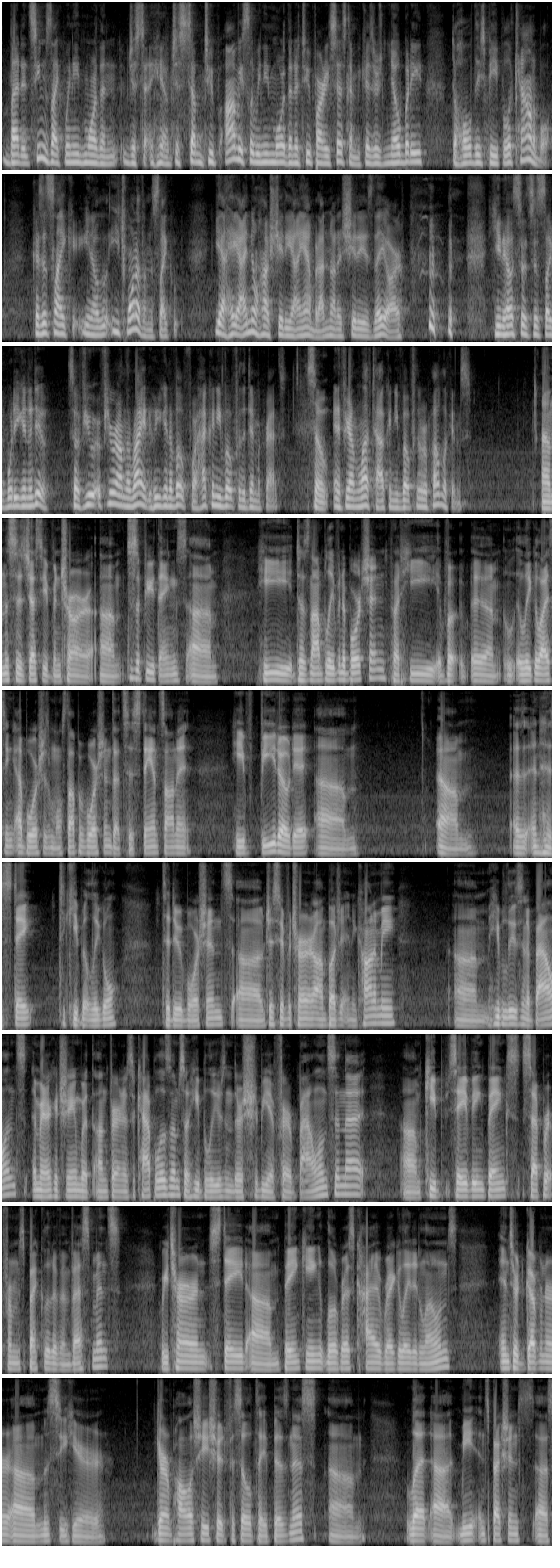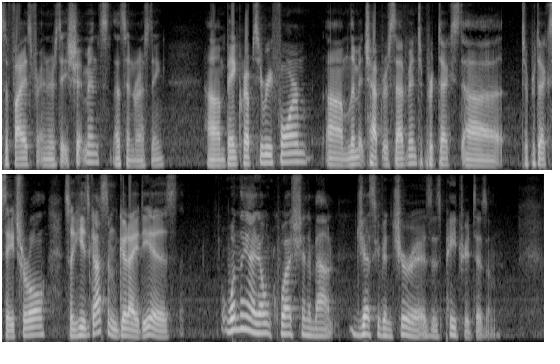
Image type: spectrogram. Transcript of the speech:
but it seems like we need more than just you know just some two obviously we need more than a two party system because there's nobody to hold these people accountable. Because it's like you know each one of them is like yeah hey i know how shitty i am but i'm not as shitty as they are. You know so it's just like what are you going to do? So if you if you're on the right who are you going to vote for? How can you vote for the democrats? So and if you're on the left how can you vote for the republicans? Um, this is Jesse Ventura. Um, just a few things. Um, he does not believe in abortion, but he um, legalizing abortions won't stop abortions. That's his stance on it. He vetoed it um, um, in his state to keep it legal to do abortions. Uh, Jesse Ventura on budget and economy. Um, he believes in a balance, American dream with unfairness of capitalism. So he believes in there should be a fair balance in that. Um, keep saving banks separate from speculative investments. Return state um, banking, low risk, high regulated loans. Entered governor. Um, let's see here. Government policy should facilitate business. Um, let uh, meat inspections uh, suffice for interstate shipments. That's interesting. Um, bankruptcy reform. Um, limit Chapter Seven to protect uh, to protect states' role. So he's got some good ideas. one thing i don't question about jesse ventura is his patriotism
